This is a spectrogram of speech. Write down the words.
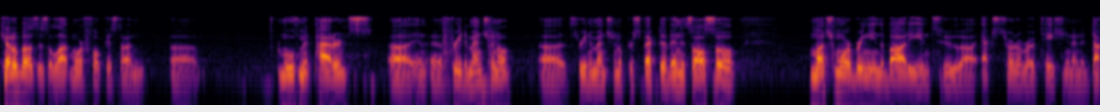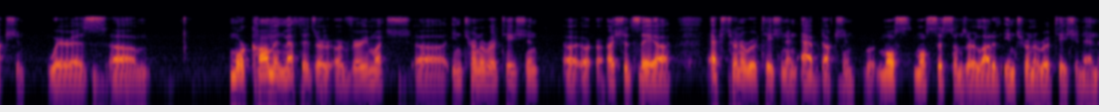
kettlebells is a lot more focused on uh, movement patterns uh, in, in, a three-dimensional, uh, three-dimensional perspective, and it's also much more bringing the body into uh, external rotation and adduction, whereas um, more common methods are, are very much uh, internal rotation, uh, or, or, I should say external rotation and abduction. Most most systems are a lot of internal rotation and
